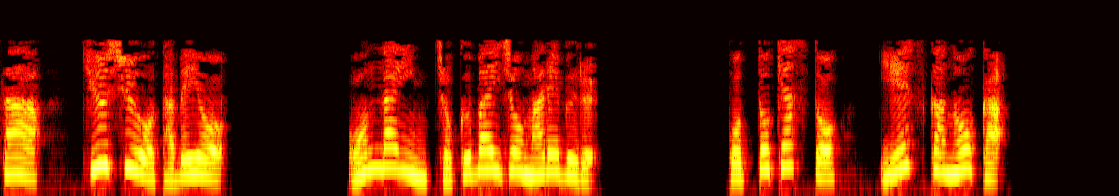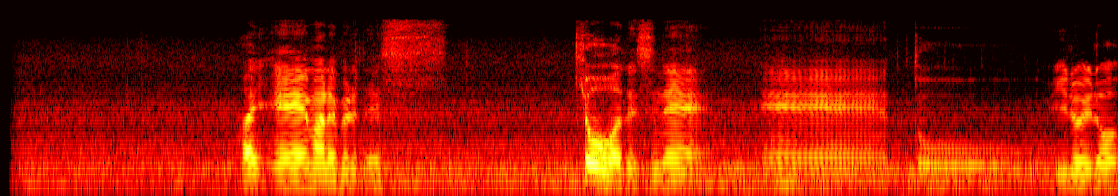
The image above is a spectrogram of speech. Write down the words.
さあ、九州を食べよう。オンライン直売所マレブル。ポッドキャスト、イエスかノーか。はい、えー、マレブルです。今日はですね、えー、っと、いろいろ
